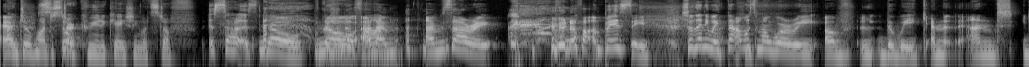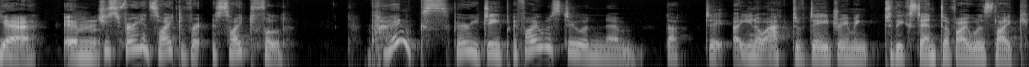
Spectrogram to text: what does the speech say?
I Um, don't want to so- start communicating with stuff. So, no, no, and. I'm I'm sorry. I've enough. I'm busy. So anyway, that was my worry of the week, and and yeah. Um, She's very insightful. Very insightful. thanks. Very deep. If I was doing um, that, day, uh, you know, active daydreaming to the extent of I was like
